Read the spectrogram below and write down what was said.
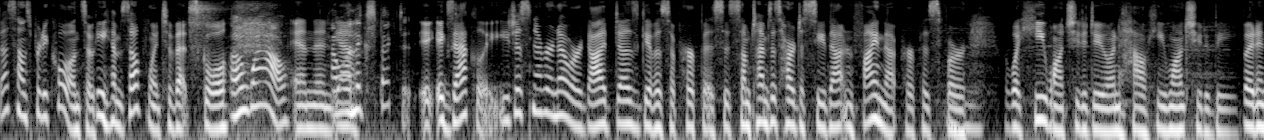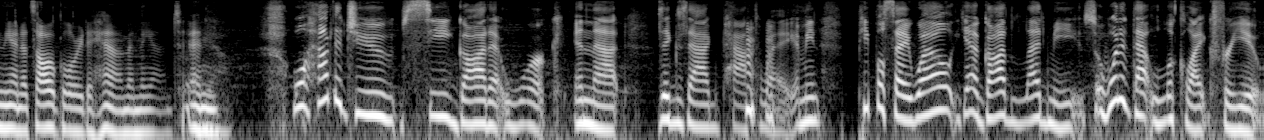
that sounds pretty cool and so he himself went to vet school Oh, wow. and then How yeah. unexpected. Exactly you just never know where god does give us a purpose it's, sometimes it's hard to see that and find that purpose for for what he wants you to do and how he wants you to be but in the end it's all glory to him in the end and Well, how did you see God at work in that zigzag pathway? I mean, people say, well, yeah, God led me. So, what did that look like for you?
